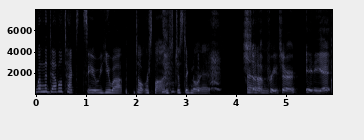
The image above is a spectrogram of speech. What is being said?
When the devil texts you, you up, don't respond. Just ignore it. Shut Um, up, preacher. Idiot.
